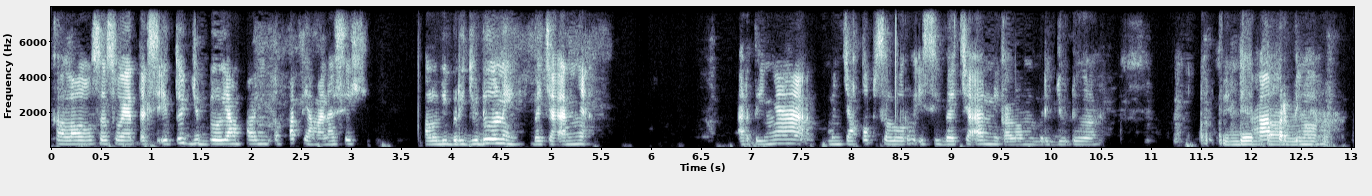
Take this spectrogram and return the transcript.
kalau sesuai teks itu judul yang paling tepat yang mana sih? Kalau diberi judul nih, bacaannya. Artinya mencakup seluruh isi bacaan nih kalau memberi judul. Perpindahan Ah, perpindahan.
